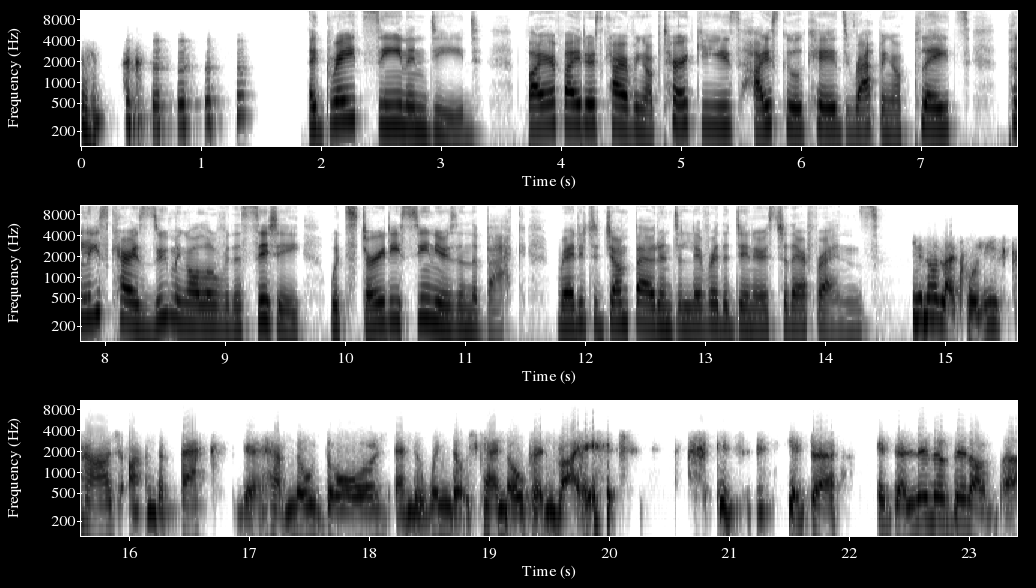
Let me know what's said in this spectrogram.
a great scene indeed. Firefighters carving up turkeys, high school kids wrapping up plates, police cars zooming all over the city with sturdy seniors in the back, ready to jump out and deliver the dinners to their friends. You know, like police cars on the back that have no doors and the windows can't open, right? it's it's a it's a little bit of uh,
